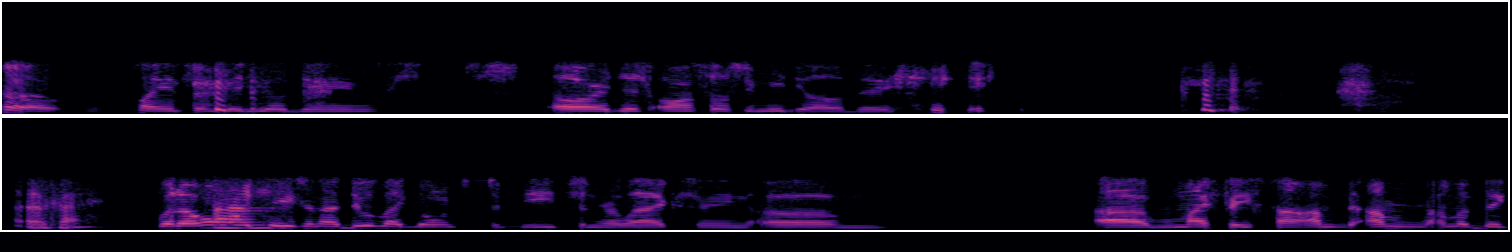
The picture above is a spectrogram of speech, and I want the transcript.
playing some video games, or just on social media all day. okay. But on um, occasion, I do like going to the beach and relaxing. Um, uh, my FaceTime, I'm I'm I'm a big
